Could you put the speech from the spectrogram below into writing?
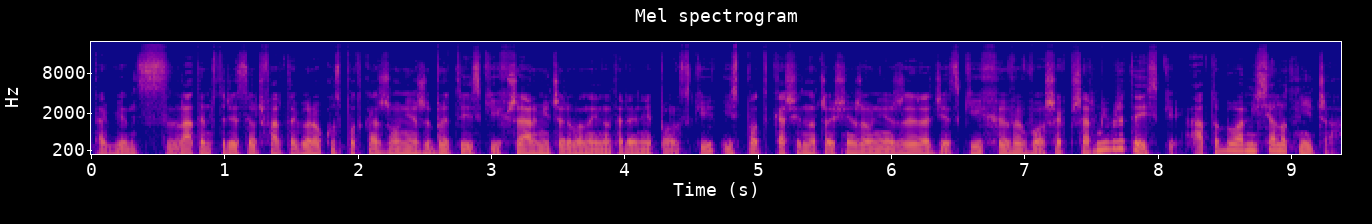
Tak więc latem 1944 roku spotka żołnierzy brytyjskich przy Armii Czerwonej na terenie Polski i spotkasz jednocześnie żołnierzy radzieckich we Włoszech przy Armii Brytyjskiej. A to była misja lotnicza.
